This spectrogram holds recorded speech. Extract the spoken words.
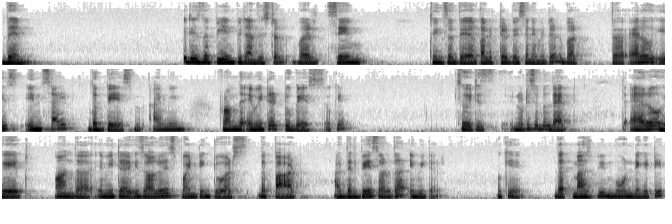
Then it is the PNP transistor where same things are there collector base and emitter but the arrow is inside the base I mean from the emitter to base okay? So it is noticeable that the arrow head on the emitter is always pointing towards the part either base or the emitter. Okay that must be more negative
